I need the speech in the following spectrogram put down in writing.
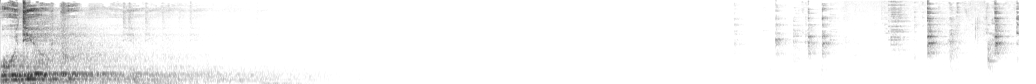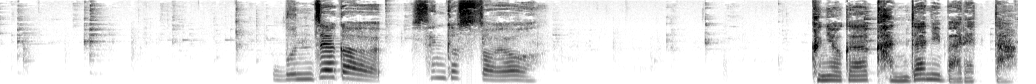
오디오북 문제가 생겼어요. 그녀가 간단히 말했다.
